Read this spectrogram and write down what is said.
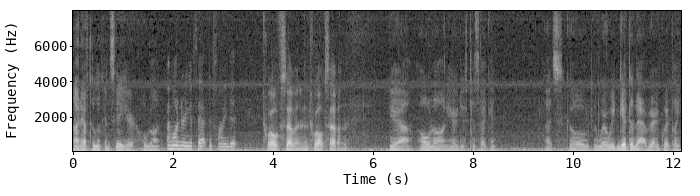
I'd have to look and see here. Hold on. I'm wondering if that defined it. 12.7 and 12.7. Yeah, hold on here just a second. Let's go to where we can get to that very quickly.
